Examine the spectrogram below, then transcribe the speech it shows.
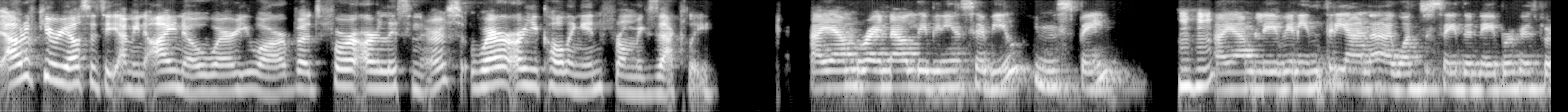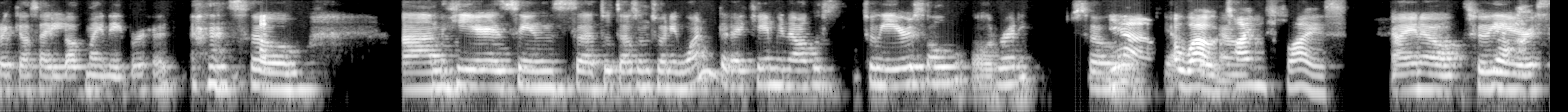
out of curiosity, I mean, I know where you are, but for our listeners, where are you calling in from exactly? I am right now living in Seville, in Spain. Mm-hmm. I am living in Triana. I want to say the neighborhood because I love my neighborhood. so I'm here since uh, 2021 that I came in August, two years old already. So yeah. yeah oh, wow. Time flies. I know, two yeah. years.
